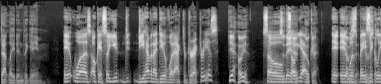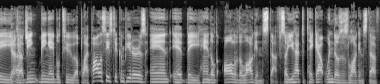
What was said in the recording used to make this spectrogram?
that late into the game? It was okay. So you d- do you have an idea of what Active Directory is? Yeah. Oh yeah. So So they so had, yeah. okay. It, it was was it. It was like- basically yeah, uh, gotcha. being being able to apply policies to computers, and it they handled all of the login stuff. So you had to take out Windows's login stuff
